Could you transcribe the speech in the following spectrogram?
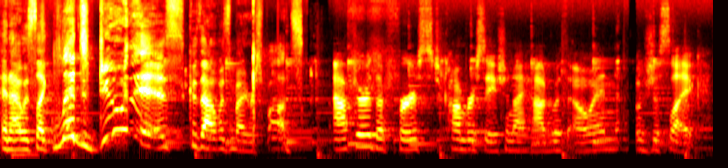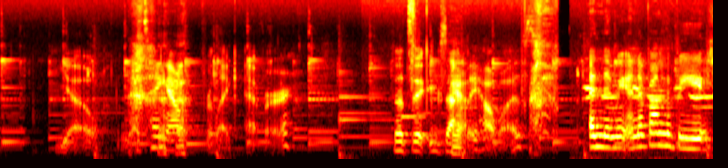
And I was like, let's do this, because that was my response. After the first conversation I had with Owen, it was just like, yo, let's hang out for like ever. That's it, exactly how it was. And then we end up on the beach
